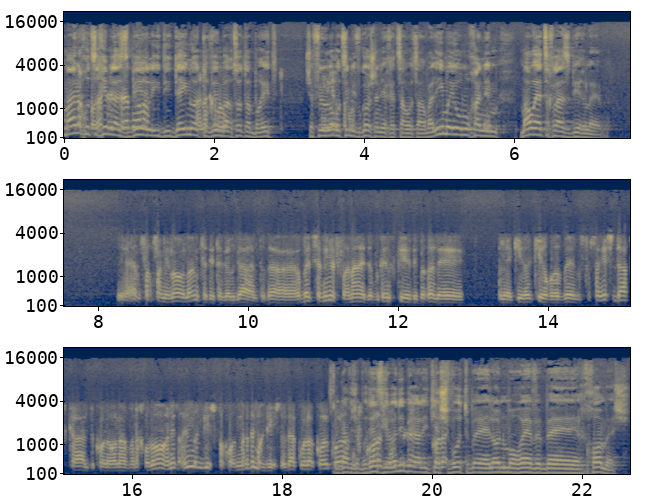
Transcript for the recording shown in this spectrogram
מה אנחנו צריכים להסביר לידידינו הטובים בארצות הברית שאפילו לא רוצים לפגוש נניח את שר האוצר, אבל אם היו מוכנים, מה הוא היה צריך להסביר להם? בסוף אני לא המצאתי את הגלגל, אתה יודע, הרבה שנים לפניי, ז'בוטינסקי דיבר על קיר הברזל, בסוף יש דעת קהל בכל העולם, ואנחנו לא, אני מרגיש לפחות, מה זה מרגיש, אתה יודע, כל... אגב, ז'בוטינסקי לא דיבר על התיישבות באלון מורה ובחומש.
